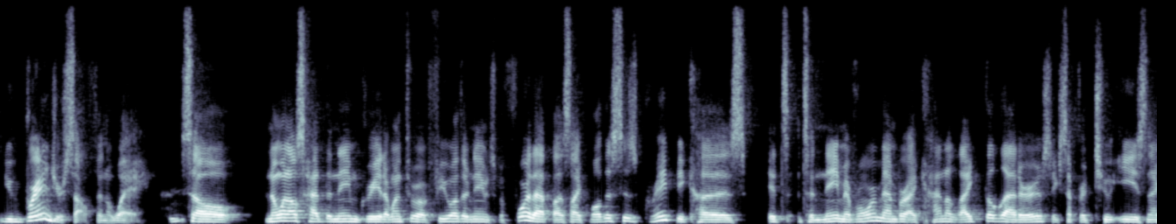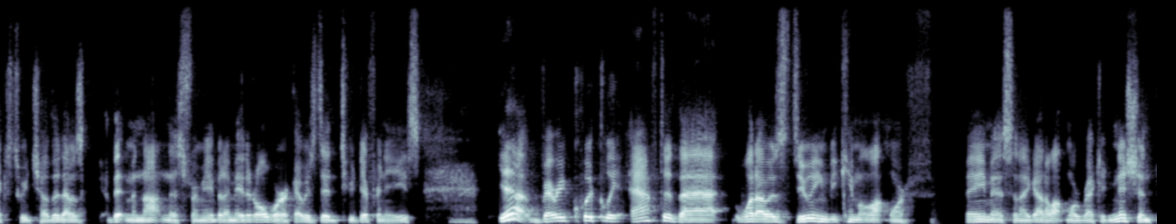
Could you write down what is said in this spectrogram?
you brand yourself in a way. So no one else had the name Greed. I went through a few other names before that, but I was like, well, this is great because it's it's a name everyone remember. I kind of like the letters, except for two E's next to each other. That was a bit monotonous for me, but I made it all work. I always did two different E's. Yeah, very quickly after that, what I was doing became a lot more famous and I got a lot more recognition.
